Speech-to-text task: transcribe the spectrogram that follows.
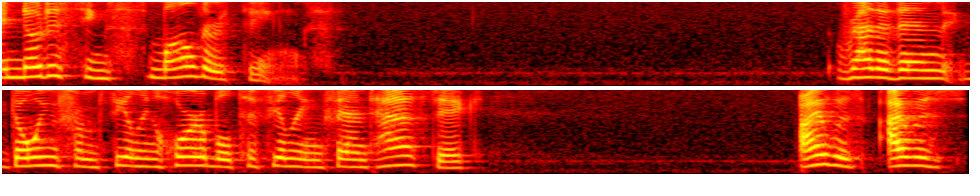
and noticing smaller things. Rather than going from feeling horrible to feeling fantastic i was i was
